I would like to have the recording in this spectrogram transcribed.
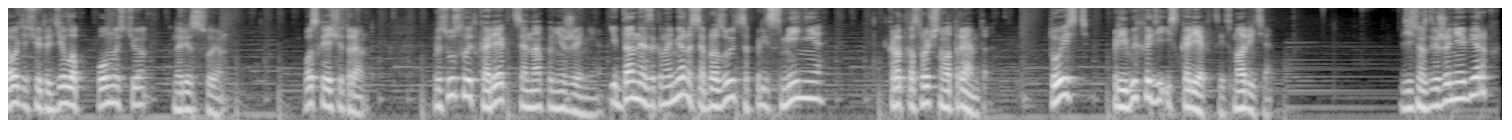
Давайте все это дело полностью нарисуем. Восходящий тренд присутствует коррекция на понижение. И данная закономерность образуется при смене краткосрочного тренда. То есть при выходе из коррекции. Смотрите. Здесь у нас движение вверх,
